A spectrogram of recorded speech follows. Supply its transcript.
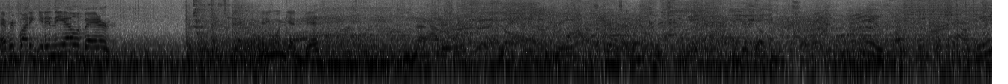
Everybody get in the elevator. Name's Nick. Anyone get bit? Isn't that how this works? Calling coach. Can the same. Hey, Rochelle here.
